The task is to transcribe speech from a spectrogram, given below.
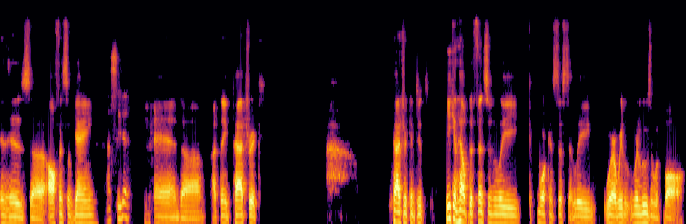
in his uh, offensive game. I see that. And uh, I think Patrick Patrick can do, he can help defensively more consistently where we we're losing with ball.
